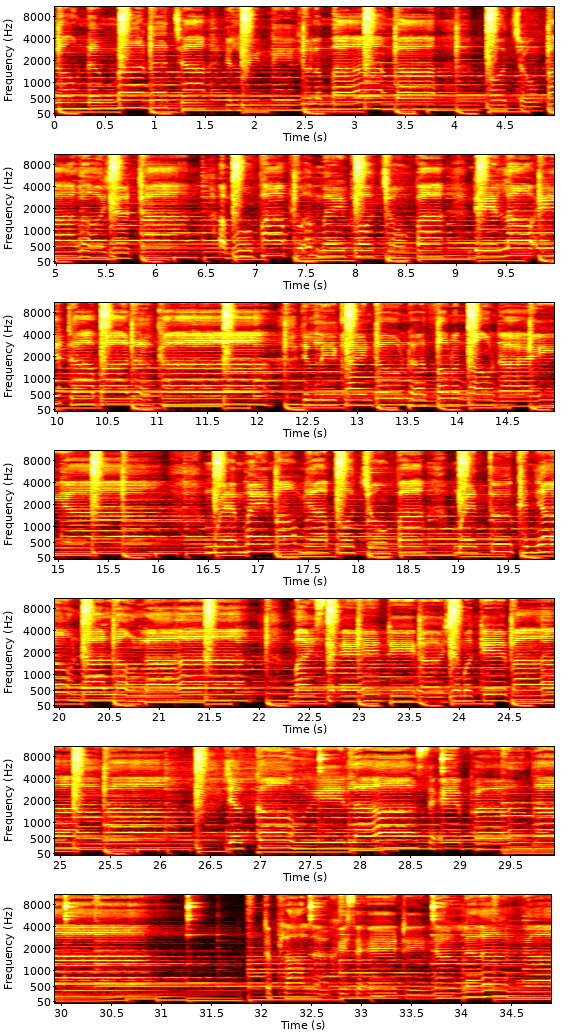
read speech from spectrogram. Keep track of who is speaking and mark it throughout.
Speaker 1: ကကောင်းနမနာချရလူနေရလမဘာဖို့ကြုံပါလို့ရတာအမောဖာဖလူအမေဖို့ကြုံပါဒီလောင်အေးတာပါနခါရလေခိုင်တုံးနဲ့သောင်းနောင်တိုင်းယာမွေမိန်မောင်းများဖို့ကြုံပါမွေသူခညောင်းတာလောင်လာမိုင်စဲတေအရမကဲပါပါရကောင်းရီလာစေဖန်သာ တဖလာလခိစဲတေနလငါ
